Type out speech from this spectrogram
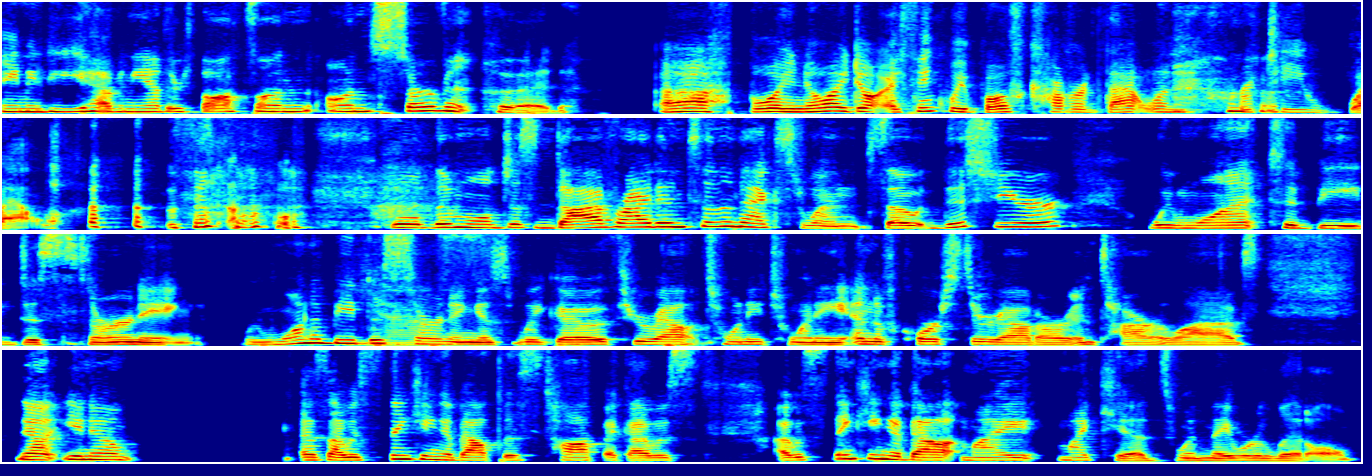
Amy, do you have any other thoughts on on servanthood? Ah, uh, boy, no, I don't. I think we both covered that one pretty well. well, then we'll just dive right into the next one. So this year, we want to be discerning. We want to be discerning yes. as we go throughout 2020 and, of course, throughout our entire lives. Now, you know, as I was thinking about this topic, I was I was thinking about my my kids when they were little.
